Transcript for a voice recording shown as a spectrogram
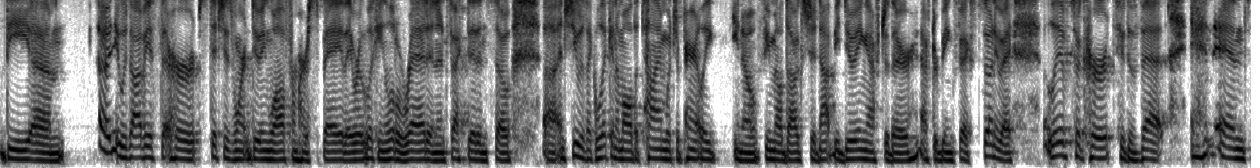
the um, uh, it was obvious that her stitches weren't doing well from her spay. They were looking a little red and infected, and so uh, and she was like licking them all the time, which apparently you know female dogs should not be doing after they're after being fixed. So anyway, Liv took her to the vet, and and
